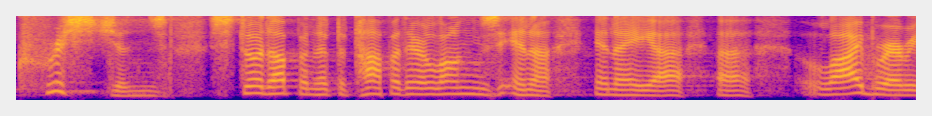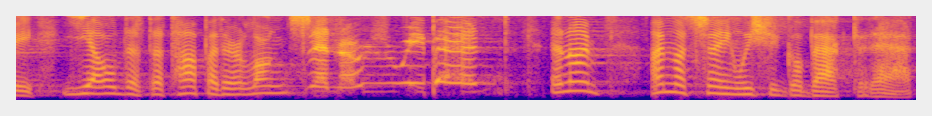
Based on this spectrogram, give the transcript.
Christians stood up and at the top of their lungs in a, in a uh, uh, library yelled at the top of their lungs, Sinners, repent! And I'm, I'm not saying we should go back to that.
